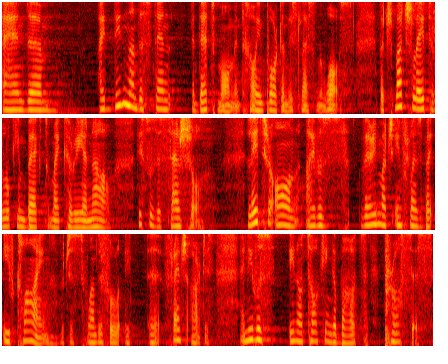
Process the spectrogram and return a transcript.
And um, I didn't understand at that moment how important this lesson was. But much later, looking back to my career now, this was essential. Later on, I was very much influenced by Yves Klein, which is a wonderful uh, French artist, and he was, you know, talking about process.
